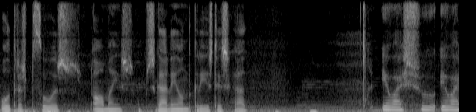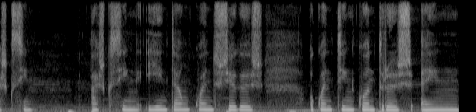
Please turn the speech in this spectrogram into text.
outras pessoas homens chegarem onde querias ter chegado eu acho eu acho que sim acho que sim e então quando chegas ou quando te encontras em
